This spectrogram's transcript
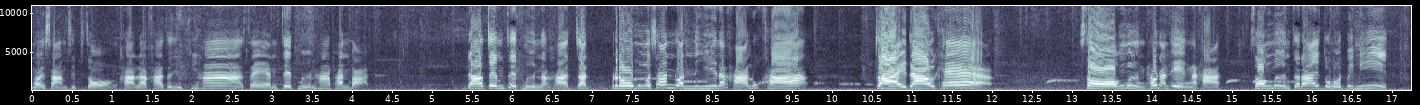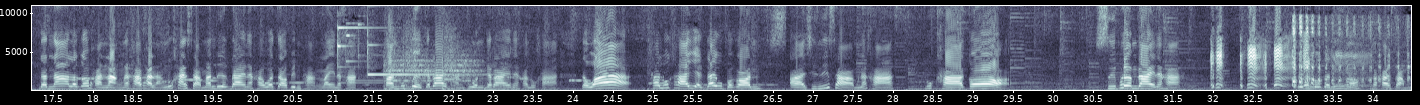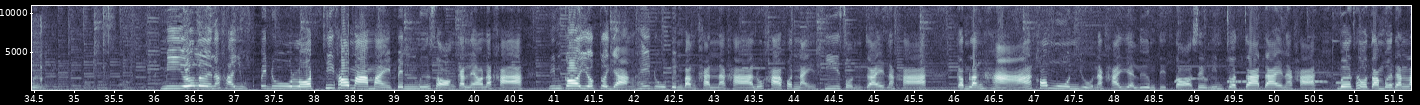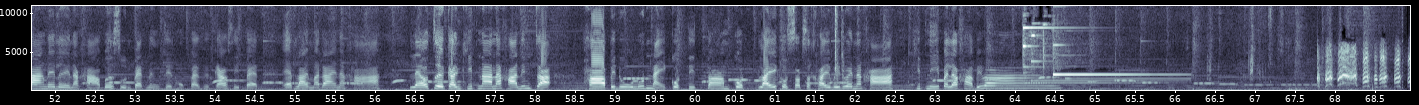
1,632 ค่ะ ราคาจะอยู่ที่ 575,000 บาท ดาวเต็ม 70,000 นะคะ จัดโปรโมชั่นวันนี้นะคะ ลูกค้าจ่ายดาวแค่ 20,000 เท่านั้นเองนะคะ 20,000 จะได้ตัวรถไปมีดด้านหน้าแล้วก็ผ่านหลังนะคะ ผ่านหลังลูกค้าสามารถเลือกได้นะคะ ว่าจะเอาเป็นผ่านอะไรนะคะ ผ่านบุกเบิกก็ได้ผ่านทวนก็ได้นะคะ ลูกค้า แต่ว่าถ้าลูกค้าอยากได้อุปกรณ์ ชิ้นที่ 3 นะคะ ลูกค้าก็ซื้อเพิ่มได้นะคะ เป็นโรตารี่เนาะราคา 30,000มีเยอะเลยนะคะ อยู่ไปดูรถที่เข้ามาใหม่เป็นมือสองกันแล้วนะคะ นิมก็ยกตัวอย่างให้ดูเป็นบางคันนะคะ ลูกค้าคนไหนที่สนใจนะคะกำลังหาข้อมูลอยู่นะคะ อย่าลืมติดต่อเซลล์นิ่มจวดจ้าดได้นะคะ เบอร์โทรตามเบอร์ด้านล่างได้เลยนะคะ เบอร์ 0817687948 แอดไลน์มาได้นะคะ แล้วเจอกันคลิปหน้านะคะ นิ่มจะพาไปดูรุ่นไหนกดติดตามกดไลค์กด Subscribe ไว้ด้วยนะคะ คลิปนี้ไปแล้วค่ะ บ๊ายบาย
